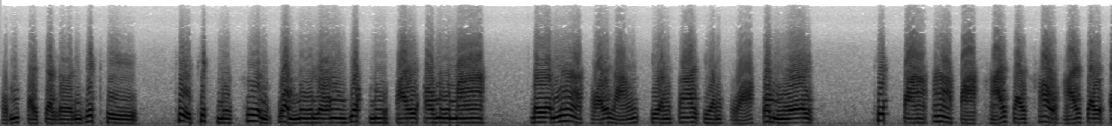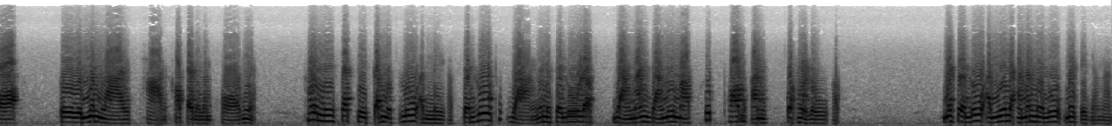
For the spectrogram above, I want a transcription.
ผมไปเจริญวิธี ที่พลิกมือขึ้นว่วมือลง ยกมือไป เอามือมา เดินหน้าถอยหลังเอียงซ้ายเอียงขวาก้มเงยพิบตาอ้าปากหายใจเข้าหายใจออกตืนน้ำลายผ่านเข้าไปในลำคอเนี่ย ให้มีสติกำหนดรู้อันนี้ครับเป็นรู้ทุกอย่างนี่ไม่ใช่รู้แล้ว อย่างนั้นอย่างนี้มาพึบพร้อมกันก็ให้รู้ครับ ไม่ใช่รู้อันนี้และอันนั้นไม่รู้ไม่เป็นอย่างนั้น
